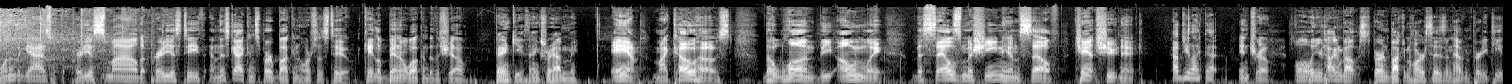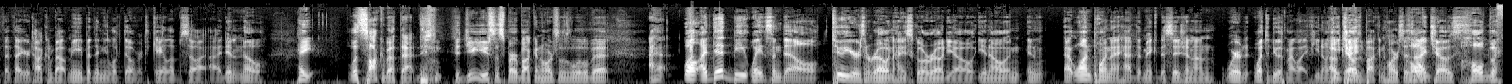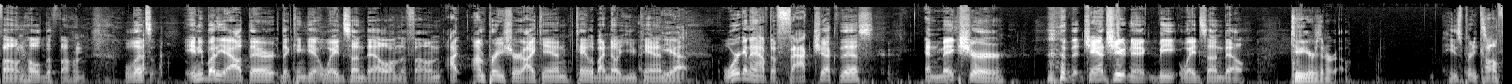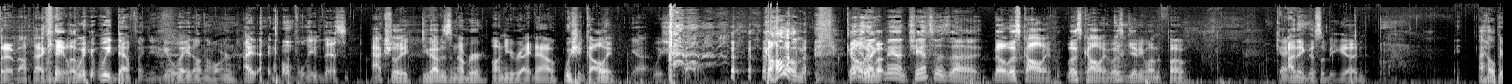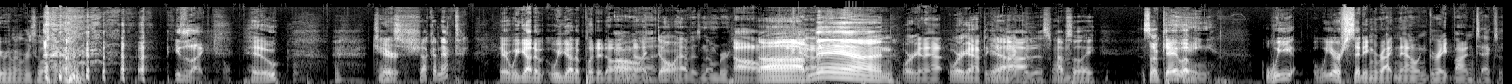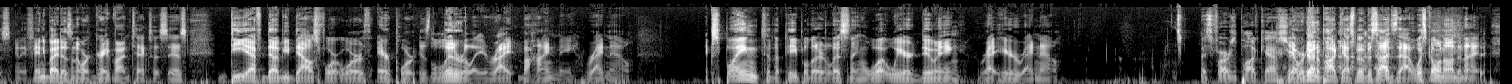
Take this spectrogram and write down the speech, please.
one of the guys with the prettiest smile, the prettiest teeth, and this guy can spur bucking horses too. Caleb Bennett, welcome to the show. Thank you. Thanks for having me. And my co host, the one, the only, the sales machine himself, Chance Shootnick. How'd you like that intro? Well, when you're talking about spurring bucking horses and having pretty teeth, I thought you were talking about me, but then you looked over to Caleb, so I, I didn't know. Hey, let's talk about that. Did, did you use the spur bucking horses a little bit? I had, Well, I did beat Wade Sundell two years in a row in high school rodeo, you know, and, and at one point I had to make a decision on where to, what to do with my life. You know, he Okay. chose bucking horses, Hold- I chose. Hold the phone. Hold the phone. Let's. Anybody out there that can get Wade Sundell on the phone? I, I'm pretty sure I can. Caleb, I know you can. Yeah. We're gonna have to fact check this and make sure that Chance Shootnick beat Wade Sundell. Two years in a row. He's pretty confident about that, Caleb. We, we definitely need to get Wade on the horn. I, I don't believe this. Actually, do you have his number on you right now? We should call him. Yeah, we should call him. Call him. Call him like, up. man, Chance was uh, No, let's call him. Let's call him. Let's get him on the phone. Okay. I think this will be good. I hope he remembers who I am. He's like, who? Chance Shuckaneck. Here we gotta we gotta put it oh, on. uh, I don't have his number. Oh, Oh, man. we're gonna have, we're gonna have to get Yeah, back to this one. absolutely. So Caleb, Dang. we we are sitting right now in Grapevine, Texas, and if anybody doesn't know where Grapevine, Texas is, DFW Dallas Fort Worth Airport is literally right behind me right now. Explain to the people that are listening what we are doing right here, right now. As far as the podcast? Yeah, we're doing a podcast, but besides that, what's going on tonight?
